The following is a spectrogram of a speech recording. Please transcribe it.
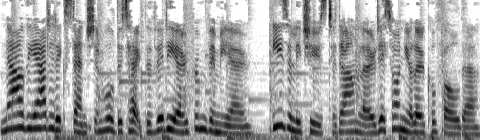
Now the added extension will detect the video from Vimeo. Easily choose to download it on your local folder.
